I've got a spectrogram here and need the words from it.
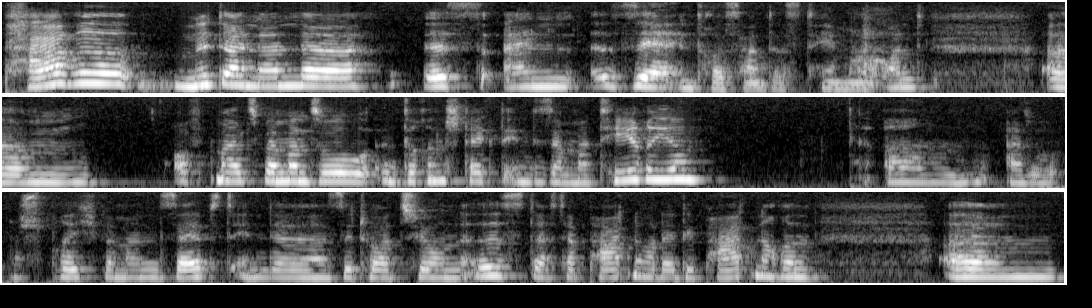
Paare miteinander ist ein sehr interessantes Thema. Und ähm, oftmals, wenn man so drinsteckt in dieser Materie, ähm, also sprich, wenn man selbst in der Situation ist, dass der Partner oder die Partnerin ähm,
